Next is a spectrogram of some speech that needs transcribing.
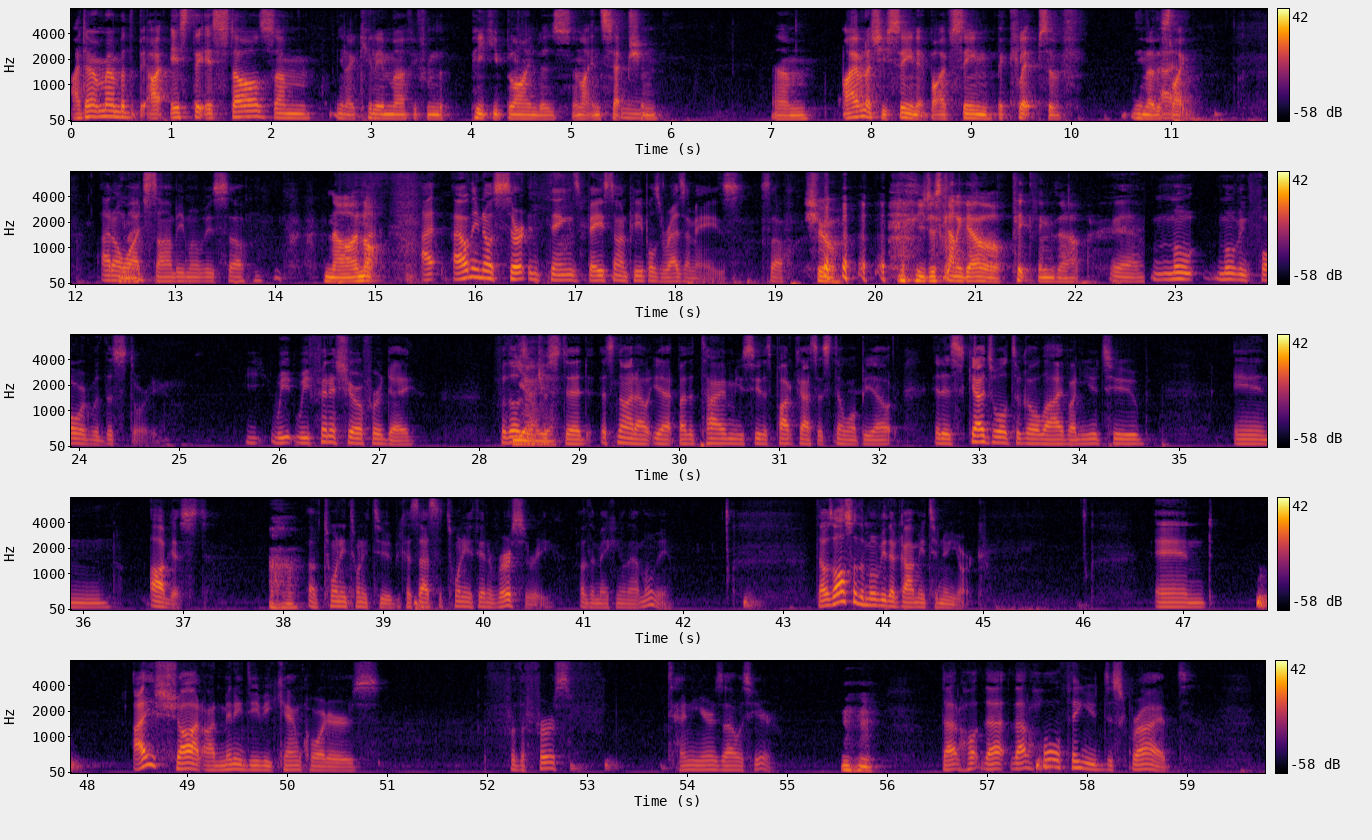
I don't remember the. It's the. It stars um you know Cillian Murphy from the Peaky Blinders and like Inception. Mm. Um, I haven't actually seen it, but I've seen the clips of you know this I, like. I don't watch know. zombie movies, so. No, I'm not. I, I only know certain things based on people's resumes. So sure. you just kind of go, oh, pick things out. Yeah. Mo- moving forward with this story, we we finished Hero for a Day. For those yeah, interested, yeah. it's not out yet. By the time you see this podcast, it still won't be out. It is scheduled to go live on YouTube in August uh-huh. of 2022 because that's the 20th anniversary of the making of that movie. That was also the movie that got me to New York. And I shot on mini DV camcorders for the first 10 years I was here. Mm-hmm. That, whole, that, that whole thing you described,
